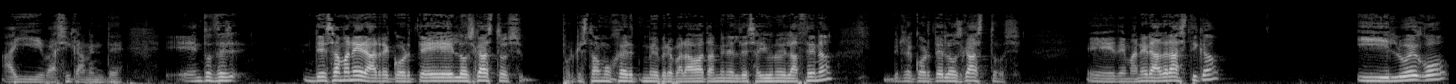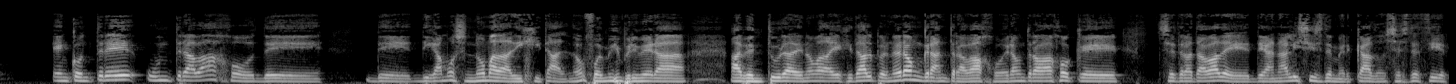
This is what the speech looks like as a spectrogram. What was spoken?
allí, básicamente. Entonces, de esa manera recorté los gastos, porque esta mujer me preparaba también el desayuno y la cena, recorté los gastos eh, de manera drástica. Y luego encontré un trabajo de, de, digamos, nómada digital, ¿no? Fue mi primera aventura de nómada digital, pero no era un gran trabajo, era un trabajo que se trataba de, de análisis de mercados, es decir,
